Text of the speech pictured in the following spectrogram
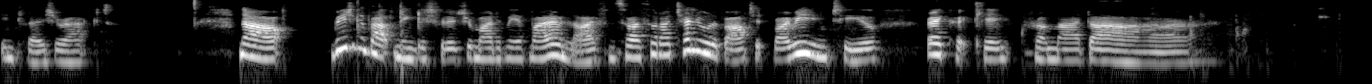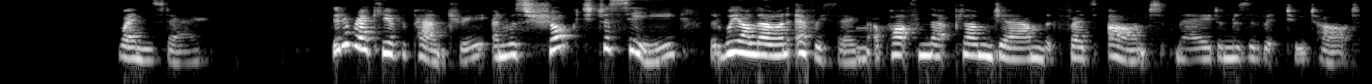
Enclosure Act. Now, reading about an English village reminded me of my own life, and so I thought I'd tell you all about it by reading to you very quickly from my diary. Wednesday. Did a recce of the pantry and was shocked to see that we are low on everything apart from that plum jam that Fred's aunt made and was a bit too tart.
